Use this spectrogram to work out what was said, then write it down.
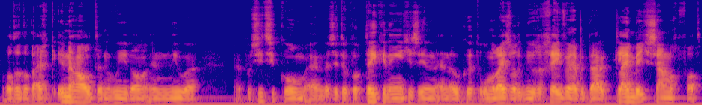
wat het dat eigenlijk inhoudt en hoe je dan in een nieuwe uh, positie komt. En er zitten ook wat tekeningetjes in en ook het onderwijs wat ik nu ga geven heb ik daar een klein beetje samengevat.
